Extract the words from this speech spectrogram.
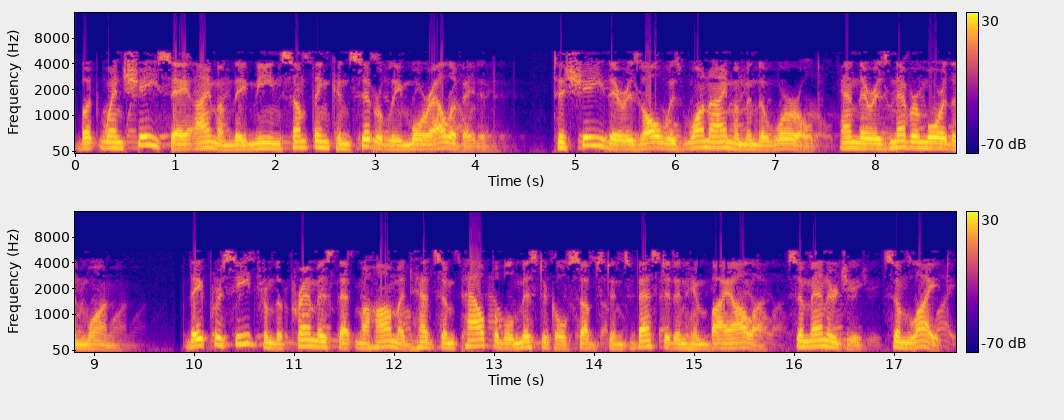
But when Shi say imam they mean something considerably more elevated. To Shi there is always one imam in the world, and there is never more than one. They proceed from the premise that Muhammad had some palpable mystical substance vested in him by Allah, some energy, some light,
